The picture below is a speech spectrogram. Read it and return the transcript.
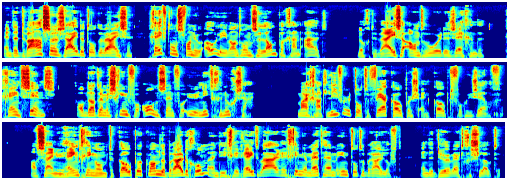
En de dwazen zeiden tot de wijze, geeft ons van uw olie, want onze lampen gaan uit. Doch de wijze antwoordde, zeggende, geen zins, opdat er misschien voor ons en voor u niet genoeg zijn maar gaat liever tot de verkopers en koopt voor uzelf. Als zij nu heen gingen om te kopen, kwam de bruidegom en die gereed waren, gingen met hem in tot de bruiloft. en de deur werd gesloten.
